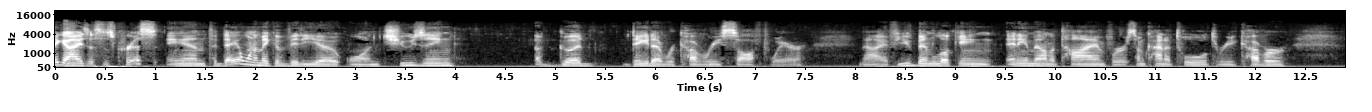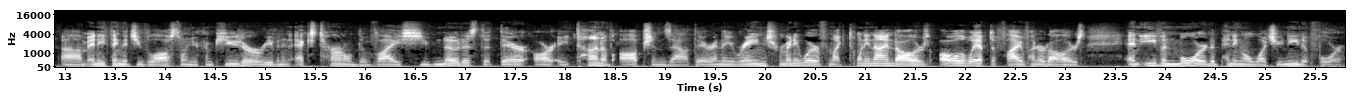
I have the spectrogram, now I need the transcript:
Hey guys, this is Chris, and today I want to make a video on choosing a good data recovery software. Now, if you've been looking any amount of time for some kind of tool to recover um, anything that you've lost on your computer or even an external device, you've noticed that there are a ton of options out there, and they range from anywhere from like $29 all the way up to $500 and even more depending on what you need it for.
